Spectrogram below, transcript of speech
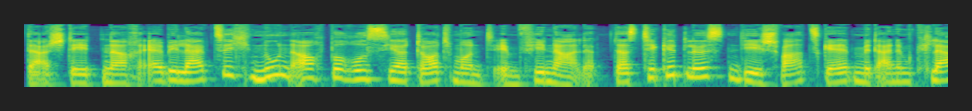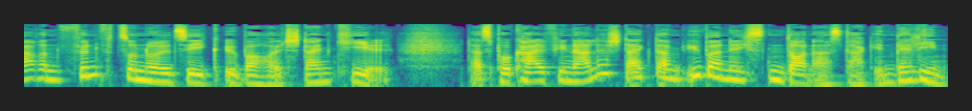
Da steht nach RB Leipzig nun auch Borussia Dortmund im Finale. Das Ticket lösten die Schwarz-Gelben mit einem klaren 5 zu 0 Sieg über Holstein Kiel. Das Pokalfinale steigt am übernächsten Donnerstag in Berlin.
